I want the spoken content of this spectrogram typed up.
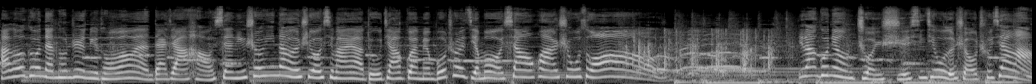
Hello，各位男同志、女同胞们，大家好！现在您收听到的是由喜马拉雅独家冠名播出的节目《笑话事务所》。滴答姑娘准时星期五的时候出现了，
